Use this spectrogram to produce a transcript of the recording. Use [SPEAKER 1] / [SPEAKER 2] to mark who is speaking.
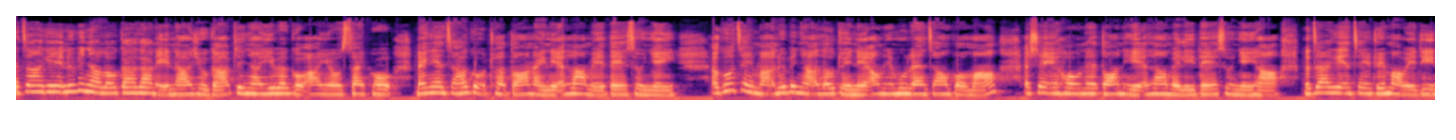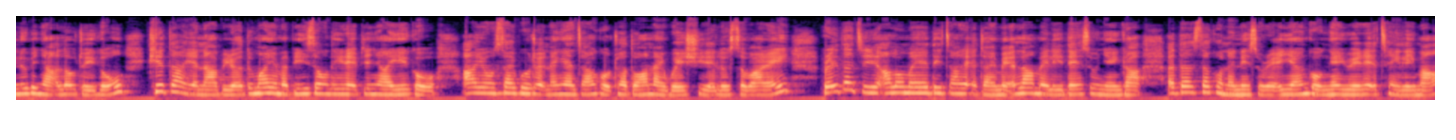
[SPEAKER 1] မကြာခင်အနုပညာလောကကနေအနာယူကပညာရေးဘက်ကိုအာရုံစိုက်ဖို့နိုင်ငံခြားကိုထွက်သွားနိုင်တဲ့အလှမဲ့တဲဆုငိမ့်အခုချိန်မှာအနုပညာအလုပ်တွေနဲ့အောင်မြင်မှုလမ်းကြောင်းပေါ်မှာအရှိန်အဟုန်နဲ့သွားနေတဲ့အလှမဲ့လေးတဲဆုငိမ့်ဟာမကြာခင်အချိန်တွင်းမှာပဲဒီအနုပညာအလုပ်တွေကိုခေတ္တရနာပြီးတော့သူမရဲ့မပြီးဆုံးသေးတဲ့ပညာရေးကိုအာရုံစိုက်ဖို့အတွက်နိုင်ငံခြားကိုထွက်သွားနိုင်ပွဲရှိတယ်လို့ဆိုပါတယ်။ပြည်သက်ကြီးအားလုံးပဲသိကြတဲ့အတိုင်းပဲအလှမဲ့လေးတဲဆုငိမ့်ကအသက်18နှစ်ဆိုတဲ့အရန်ကိုငယ်ရွယ်တဲ့အချိန်လေးမှာ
